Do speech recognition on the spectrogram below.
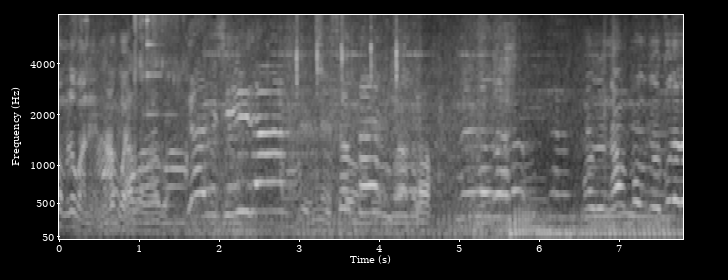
không luôn bạn này áo quần nó mua rồi cô đâu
